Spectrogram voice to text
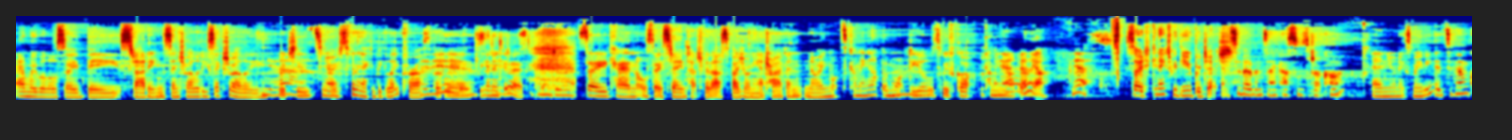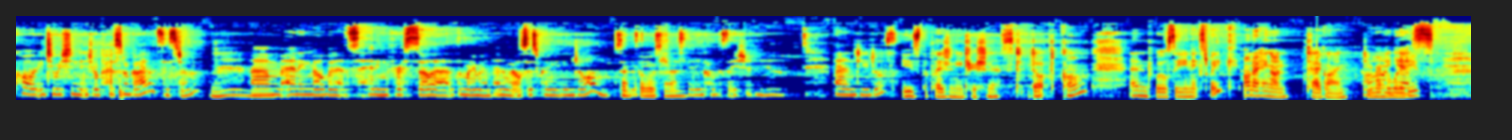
And we will also be starting Sensuality Sexuality, Yeah. which is, you know, it's feeling like a big leap for us, It but is, we're going to do it. is. We're going to do it. So you can also stay in touch with us by joining our tribe and knowing what's coming up and what deals we've got coming out earlier. Yes. So to connect with you, Bridget, Suburbansandcastles.com. and your next movie, It's a film called Intuition is Your Personal Guidance System. Mm. Um, and in Melbourne, it's heading for a sellout at the moment, and we're also screening it in Geelong. So That's awesome. fascinating conversation. Yeah. And you, Jules? is thepleasurenutritionist.com. And we'll see you next week. Oh no, hang on. Tagline. Do you Oh, remember what it yes. is?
